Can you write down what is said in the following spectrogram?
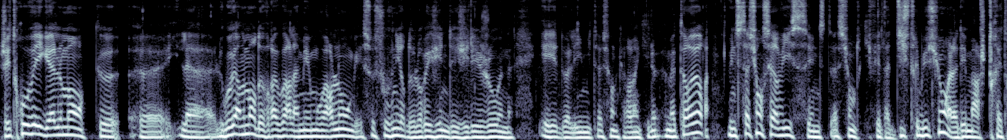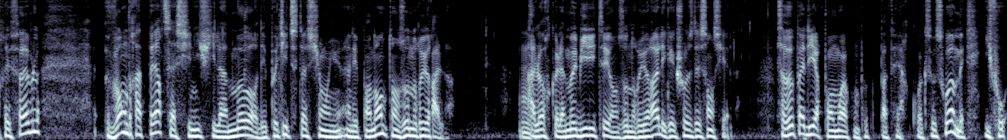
J'ai trouvé également que euh, la, le gouvernement devrait avoir la mémoire longue et se souvenir de l'origine des gilets jaunes et de la limitation de 80 km/h. Une station-service, c'est une station qui fait de la distribution à la démarche très très faible. Vendre à perte, ça signifie la mort des petites stations indépendantes en zone rurale. Mmh. Alors que la mobilité en zone rurale est quelque chose d'essentiel. Ça ne veut pas dire pour moi qu'on ne peut pas faire quoi que ce soit, mais il faut,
